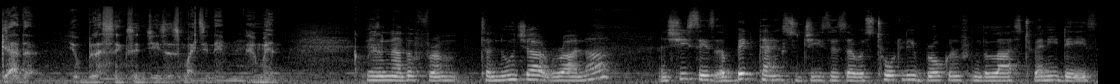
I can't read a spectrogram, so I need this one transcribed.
gather your blessings in Jesus' mighty name. Amen. We have another from Tanuja Rana, and she says, A big thanks to Jesus. I was totally broken from the last 20 days,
